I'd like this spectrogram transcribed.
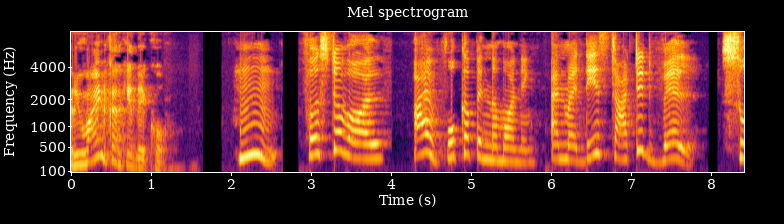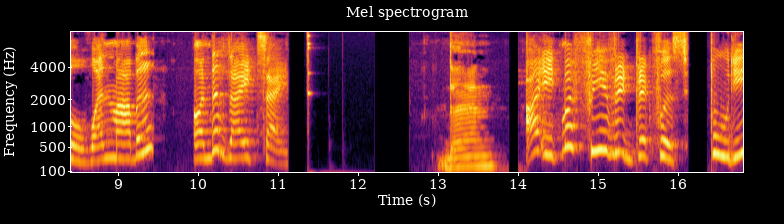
रिवाइंड करके देखो। हम्म first of all I woke up in the morning and my day started well. So one marble on the right side. Then I ate my favorite breakfast, puri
